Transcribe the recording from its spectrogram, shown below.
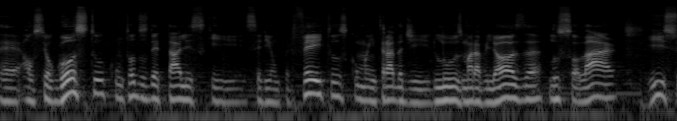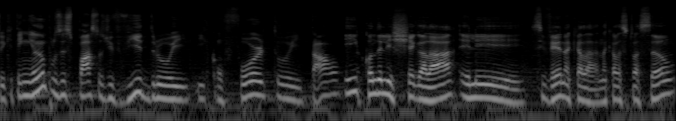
é, ao seu gosto, com todos os detalhes que seriam perfeitos, com uma entrada de luz maravilhosa, luz solar. Isso, e que tem amplos espaços de vidro e, e conforto e tal. E quando ele chega lá, ele se vê naquela, naquela situação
